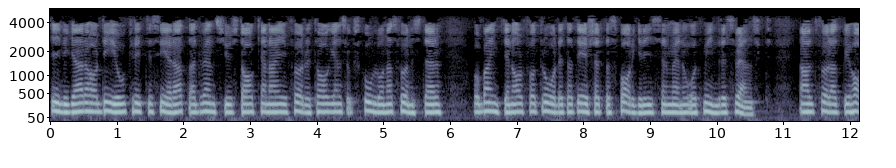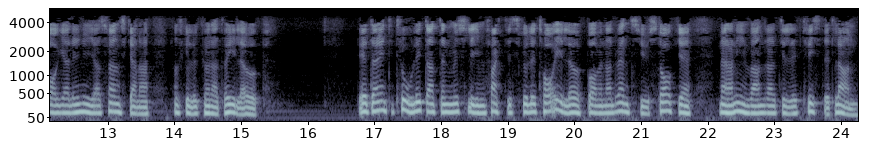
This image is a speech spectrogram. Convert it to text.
Tidigare har DO kritiserat adventsljusstakarna i företagens och skolornas fönster och bankerna har fått rådet att ersätta spargrisen med något mindre svenskt. Allt för att behaga de nya svenskarna som skulle kunna ta illa upp. Det är inte troligt att en muslim faktiskt skulle ta illa upp av en adventsljusstake när han invandrar till ett kristet land.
